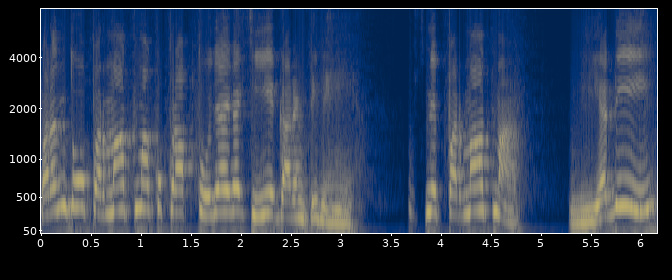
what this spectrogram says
परंतु परमात्मा को प्राप्त हो जाएगा, ये गारंटी नहीं है। उसने परमात्मा, यदि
